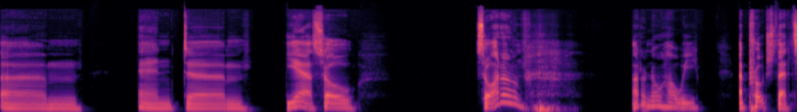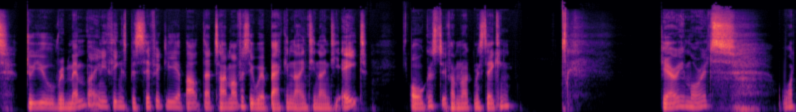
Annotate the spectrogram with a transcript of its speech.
Um, and um, yeah, so so I don't I don't know how we approach that. Do you remember anything specifically about that time? Obviously, we're back in 1998, August, if I'm not mistaken. Jerry Moritz, what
